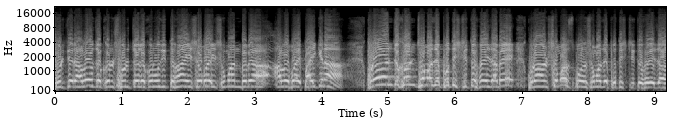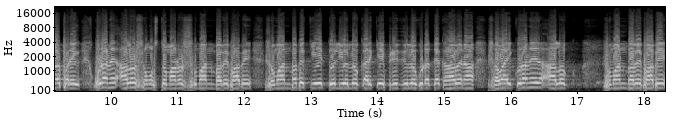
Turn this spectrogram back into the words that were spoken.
সূর্যের আলো যখন, সূর্য যখন উদিত হয়, সবাই সমানভাবে আলো পায় পায় কিনা? কোরআন যখন সমাজে প্রতিষ্ঠিত হয়ে যাবে, কোরআন সমাজ, সমাজে প্রতিষ্ঠিত হয়ে যাওয়ার পরে কোরআনের আলো সমস্ত মানুষ সমানভাবে পাবে সমানভাবে কে দলীয় লোক আর কে বিরোধী লোক, ওটা দেখা হবে না। সবাই কোরআনের আলোক সমানভাবে পাবে,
